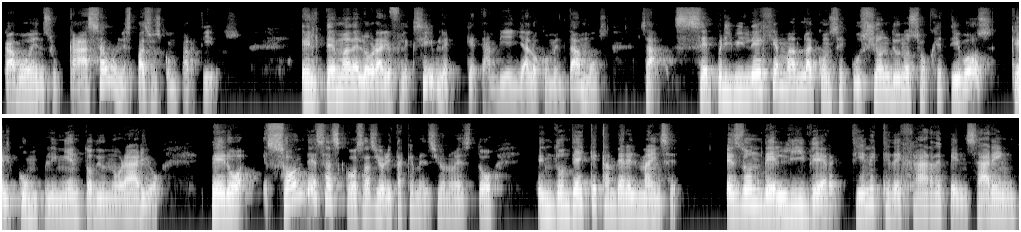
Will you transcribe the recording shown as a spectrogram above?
cabo en su casa o en espacios compartidos. El tema del horario flexible, que también ya lo comentamos. O sea, se privilegia más la consecución de unos objetivos que el cumplimiento de un horario. Pero son de esas cosas, y ahorita que menciono esto, en donde hay que cambiar el mindset es donde el líder tiene que dejar de pensar en,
